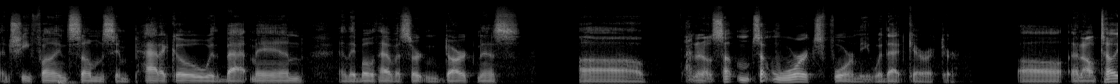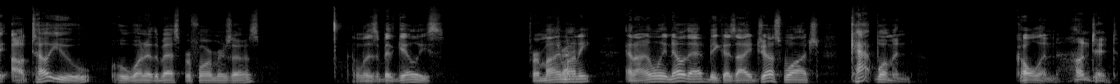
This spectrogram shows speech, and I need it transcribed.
and she finds some simpatico with Batman, and they both have a certain darkness. Uh, I don't know something something works for me with that character. Uh, and I'll tell you, I'll tell you who one of the best performers is, Elizabeth Gillies, for my Right. money, and I only know that because I just watched Catwoman: colon Hunted.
